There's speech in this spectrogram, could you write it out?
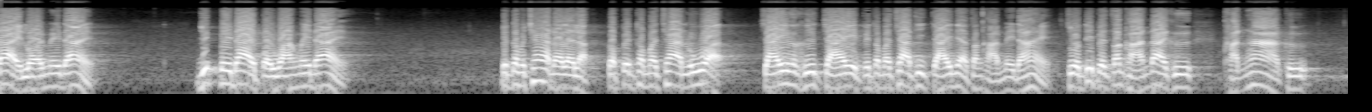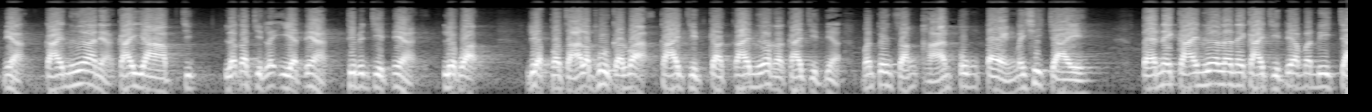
ได้ ลอยไม่ได้ ยึดไม่ได้ ปล่อยวางไม่ได้ เป็นธรรมชาติอะไรล่ะ ก็เป็นธรรมชาติรู้ว่า ใจก็คือใจเป็นธรรมชาติที่ใจเนี่ยสังขารไม่ได้ ส่วนที่เป็นสังขารได้คือขันห้าคือ เนี่ยกายเนื้อเนี่ยกายหยาบจิตแล้วก็จิตละเอียดเนี่ยที่เป็นจิตเนี่ยเรียกว่าเรียกภาษาเราพูดกันว่ากายจิตกับกายเนื้อกับกายจิตเนี่ยมันเป็นสังขารปรุงแต่งไม่ใช่ใจ แต่ในกายเนื้อและในกายจิตเนี่ยมันมีใจ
